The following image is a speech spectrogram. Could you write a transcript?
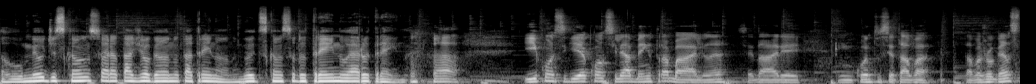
o meu descanso era estar tá jogando, estar tá treinando. O meu descanso do treino era o treino. e conseguia conciliar bem o trabalho, né? Você da área aí. Enquanto você estava tava jogando, você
